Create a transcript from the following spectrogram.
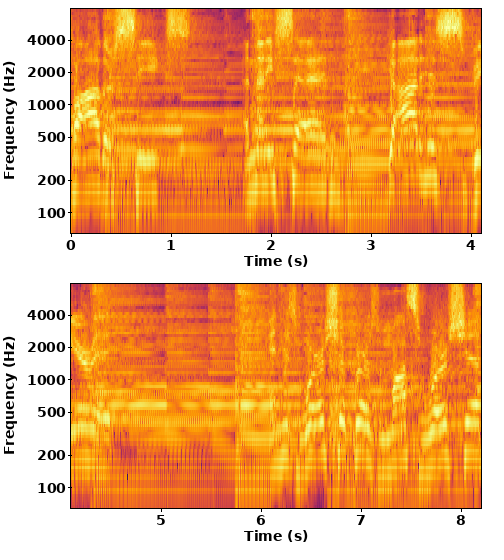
Father seeks. And then he said, God, His Spirit, and His worshipers must worship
